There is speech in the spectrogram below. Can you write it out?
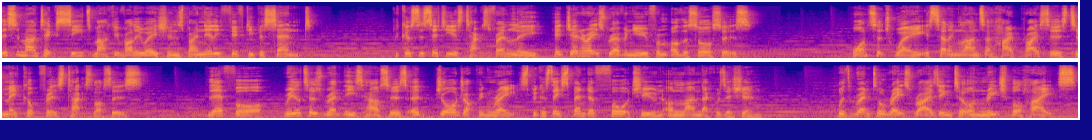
This amount exceeds market valuations by nearly 50%. Because the city is tax friendly, it generates revenue from other sources. One such way is selling lands at high prices to make up for its tax losses. Therefore, realtors rent these houses at jaw dropping rates because they spend a fortune on land acquisition. With rental rates rising to unreachable heights,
